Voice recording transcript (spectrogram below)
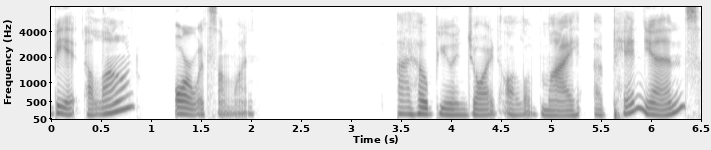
be it alone or with someone. I hope you enjoyed all of my opinions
